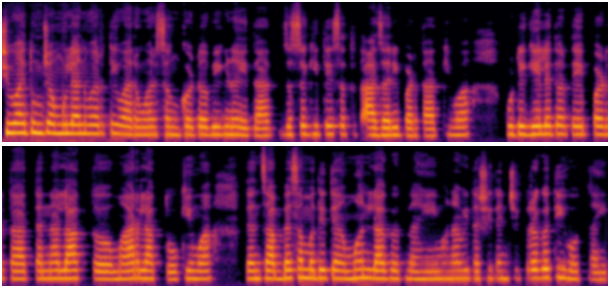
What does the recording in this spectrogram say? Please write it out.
शिवाय तुमच्या मुलांवरती वारंवार संकट विघ्न येतात. जसं की ते सतत आजारी पडतात किंवा कुठे गेले तर ते पडतात त्यांना लागतं मार लागतो किंवा त्यांचा अभ्यासामध्ये त्या मन लागत नाही म्हणावी तशी त्यांची प्रगती होत नाही.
